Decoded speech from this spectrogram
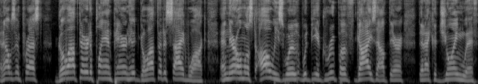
and I was impressed. Go out there to Planned Parenthood, go out there to sidewalk, and there almost always would, would be a group of guys out there that I could join with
